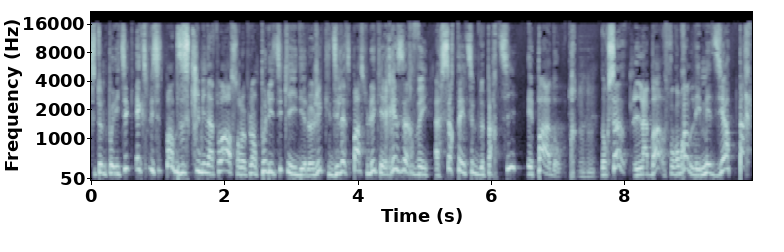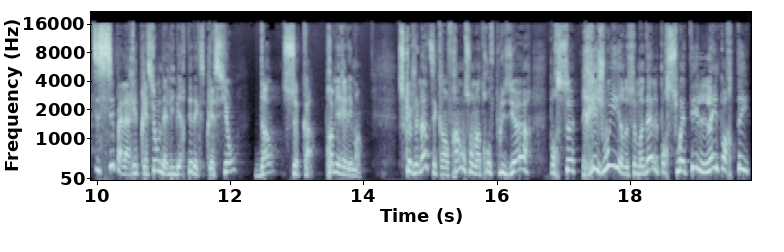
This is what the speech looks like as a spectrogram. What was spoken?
C'est une politique explicitement discriminatoire sur le plan politique et idéologique qui dit l'espace public est réservé à certains types de partis et pas à d'autres. Mhm. Donc ça, là-bas, il faut comprendre, les médias participent à la répression de la liberté d'expression dans ce cas. Premier élément. Ce que je note, c'est qu'en France, on en trouve plusieurs pour se réjouir de ce modèle, pour souhaiter l'importer,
